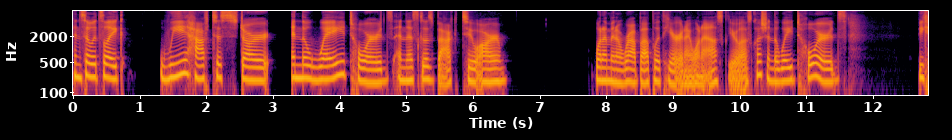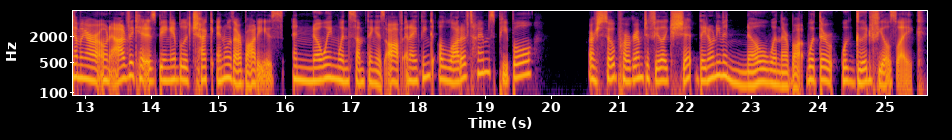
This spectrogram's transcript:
And so it's like we have to start and the way towards, and this goes back to our what I'm going to wrap up with here, and I want to ask your last question. The way towards becoming our own advocate is being able to check in with our bodies and knowing when something is off. And I think a lot of times people are so programmed to feel like shit, they don't even know when their bo- what their what good feels like.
